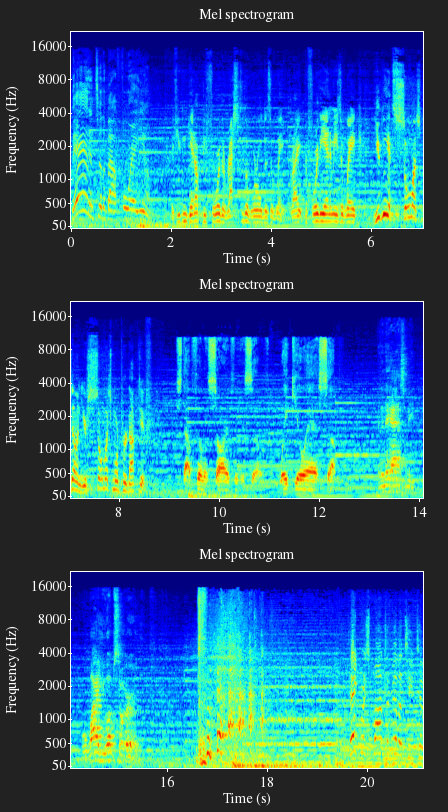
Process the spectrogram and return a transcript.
bed until about 4 a.m. If you can get up before the rest of the world is awake, right? Before the enemy's awake, you can get so much done. You're so much more productive. Stop feeling sorry for yourself. Wake your ass up. And then they asked me, well, why are you up so early? Take responsibility to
